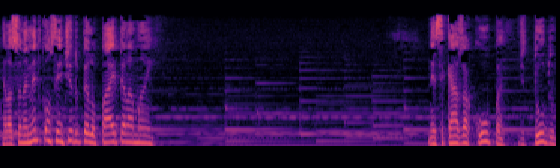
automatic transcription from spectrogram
Relacionamento consentido pelo pai e pela mãe. Nesse caso, a culpa de tudo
